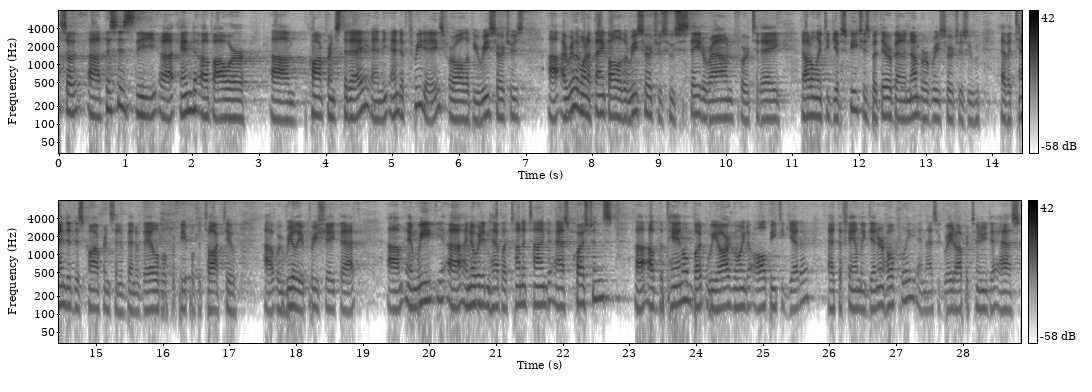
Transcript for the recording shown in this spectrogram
so uh, this is the uh, end of our um, conference today and the end of three days for all of you researchers. Uh, I really want to thank all of the researchers who stayed around for today, not only to give speeches, but there have been a number of researchers who have attended this conference and have been available for people to talk to. Uh, we really appreciate that. Um, and we, I know we didn't have a ton of time to ask questions of the panel, but we are going to all be together at the family dinner, hopefully, and that's a great opportunity to ask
